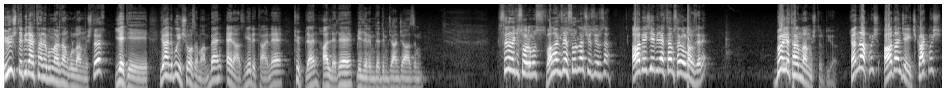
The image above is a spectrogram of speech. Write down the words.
3 de birer tane bunlardan kullanmıştık. 7. Yani bu işi o zaman ben en az 7 tane tüple halledebilirim dedim cancağızım. Sıradaki sorumuz. Vallahi güzel sorular çözüyoruz ha. ABC birer tam sayı olmak üzere. Böyle tanımlanmıştır diyor. Yani ne yapmış? A'dan C'yi çıkartmış.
